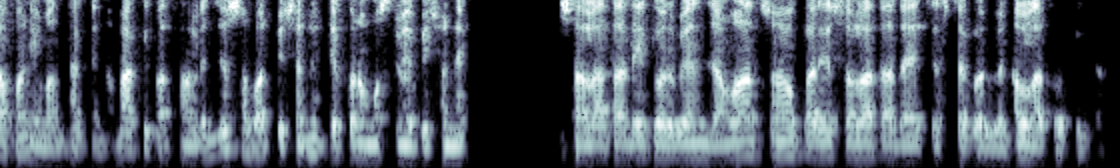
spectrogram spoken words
তখন ইমান থাকে না। বাকি কথা হলে যে সবার পিছনে, যে কোনো মুসলিমের পিছনে সালাত আদায় করবেন, জামাত সহকারে সালাত আদায়ের চেষ্টা করবেন আল্লাহ দান।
